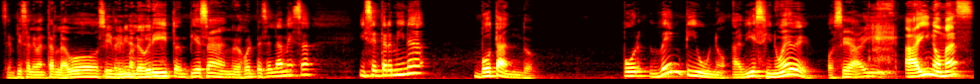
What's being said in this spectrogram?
se empieza a levantar la voz, se terminan los gritos, empiezan los golpes en la mesa y se termina votando por 21 a 19, o sea, ahí, ahí nomás,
